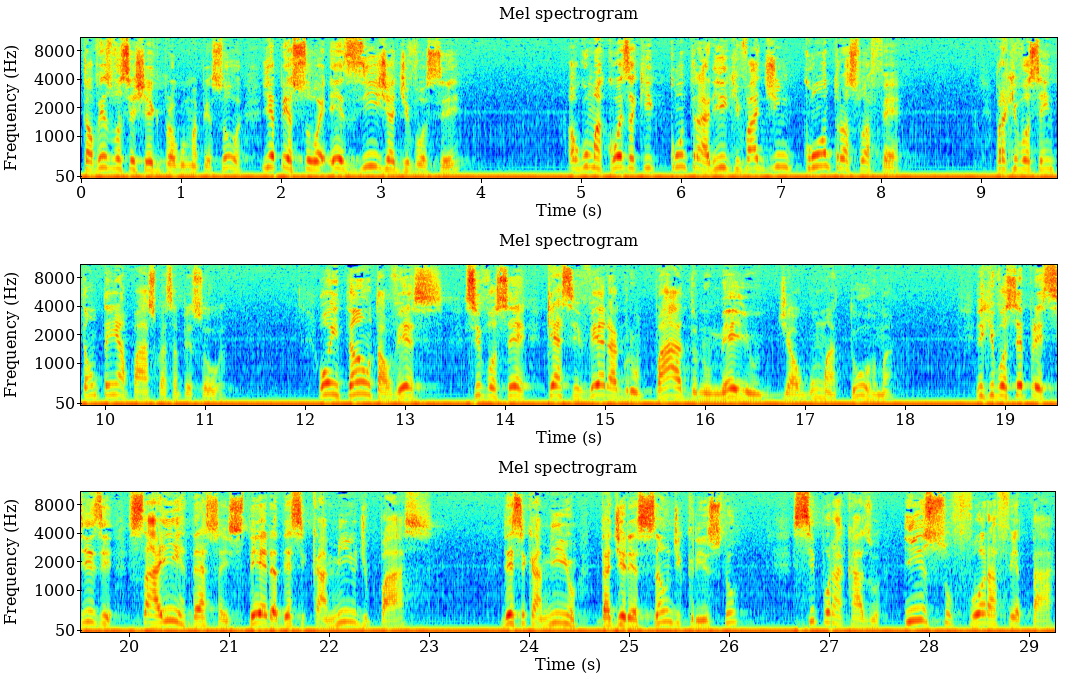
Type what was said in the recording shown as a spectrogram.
talvez você chegue para alguma pessoa e a pessoa exija de você alguma coisa que contrarie, que vá de encontro à sua fé para que você então tenha paz com essa pessoa. Ou então, talvez, se você quer se ver agrupado no meio de alguma turma, e que você precise sair dessa esteira, desse caminho de paz, desse caminho da direção de Cristo, se por acaso isso for afetar,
